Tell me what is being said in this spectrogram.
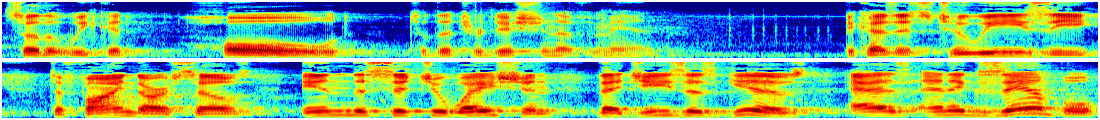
so that we could hold to the tradition of men. Because it's too easy to find ourselves in the situation that Jesus gives as an example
